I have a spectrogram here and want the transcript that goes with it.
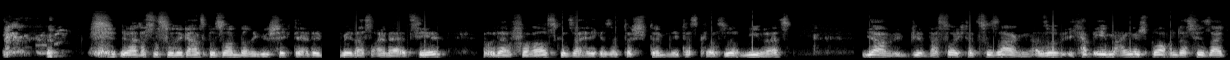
ja, das ist so eine ganz besondere Geschichte. Hätte mir das einer erzählt oder vorausgesagt, hätte ich gesagt, das stimmt nicht, das, das wird nie was. Ja, was soll ich dazu sagen? Also ich habe eben angesprochen, dass wir seit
